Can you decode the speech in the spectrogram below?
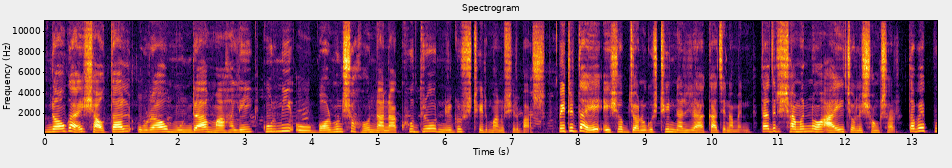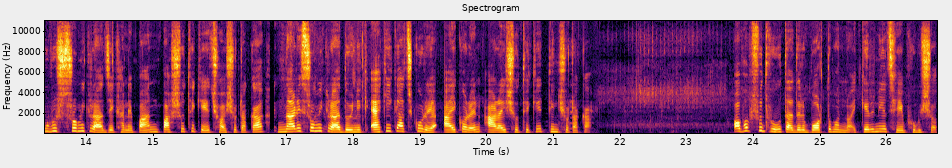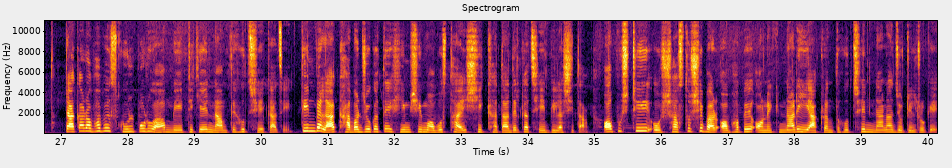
নওগাঁয় সাঁওতাল উরাও মুন্ডা, মাহালি, কুর্মি ও বর্মন সহ নানা ক্ষুদ্র নৃগোষ্ঠীর মানুষের বাস। পেটের দায়ে এইসব জনগোষ্ঠীর নারীরা কাজে নামেন। তাদের সামান্য আয়েই চলে সংসার। তবে পুরুষ শ্রমিকরা যেখানে পান পাঁচশো থেকে ছয়শো টাকা, নারী শ্রমিকরা দৈনিক একই কাজ করে আয় করেন আড়াইশো থেকে তিনশো টাকা। অভাব শুধু তাদের বর্তমান নয়, কেড়ে নিয়েছে ভবিষ্যৎ। টাকার অভাবে স্কুল পড়ুয়া মেয়েটিকে নামতে হচ্ছে কাজে। তিনবেলা খাবার জোগাতে হিমশিম অবস্থায় শিক্ষা তাদের কাছে বিলাসিতা। অপুষ্টি ও স্বাস্থ্যসেবার অভাবে অনেক নারী আক্রান্ত হচ্ছে নানা জটিল রোগে।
